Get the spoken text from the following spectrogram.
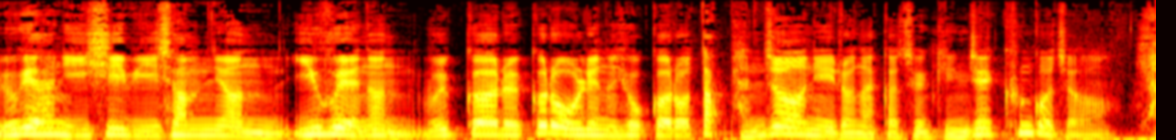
요게 한 22, 3년 이후에는 물가를 끌어올리는 효과로 딱 반전이 일어날 가능성이 굉장히 큰 거죠. 야,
